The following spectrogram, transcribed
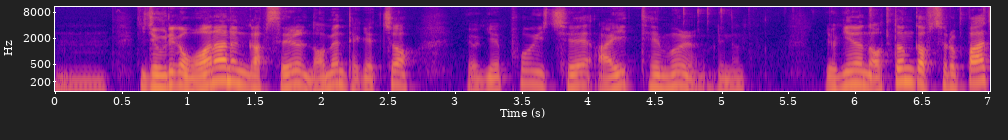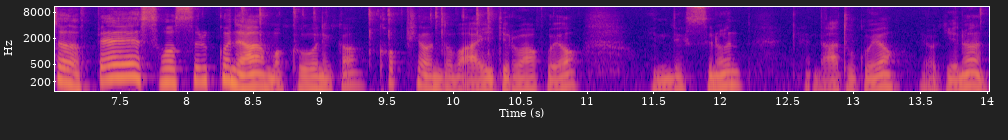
음, 이제 우리가 원하는 값을 넣으면 되겠죠. 여기에 포이치의 아이템을 우리는 여기는 어떤 값으로 빠져 빼서 쓸 거냐 뭐 그거니까 커피 언더바 아이디로 하고요. 인덱스는 놔두고요. 여기는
